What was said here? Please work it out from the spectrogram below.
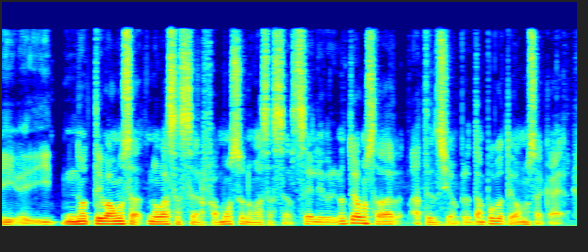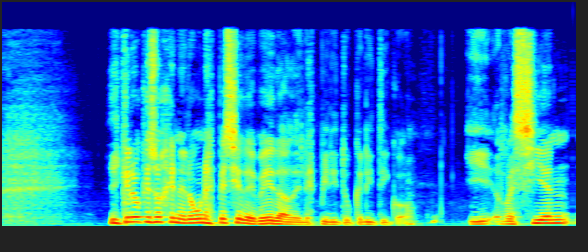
y, no te vamos a, no vas a ser famoso, no vas a ser célebre, no te vamos a dar atención, pero tampoco te vamos a caer. Y creo que eso generó una especie de veda del espíritu crítico y recién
